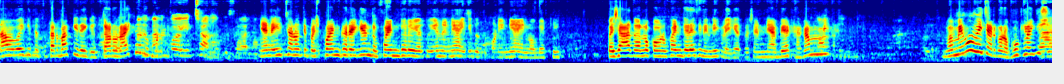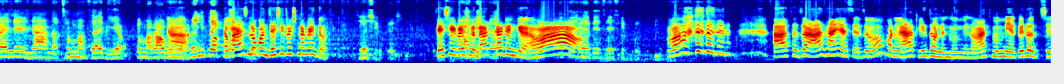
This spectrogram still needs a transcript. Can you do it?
ના વહી ગઈ તો તાર બાકી રહી ગયું તારું રાખ્યું હતું કોઈ ઈચ્છા નહોતી પણ એને ઈચ્છા નહોતી પછી ફાઈન ઘરે ગયા ને તો ફાઈન ઘરે હતું એને ન્યાય કીધું હતું પણ એ ન્યાય નો બેઠી. પછી આ તો લોકો ફાઈન ઘરેથી ને નીકળી ગયા પછી એમ ત્યાં બેઠા. કામ મમ્મી? મમ્મી શું વિચાર કરો ભૂખ લાગી છે? નહીં, ના ના જમવા જાય એમ. તમારે આવું તો કાશ લોકો જય શ્રી કૃષ્ણ કહી દો. જય શ્રી કૃષ્ણ. જય શ્રી કૃષ્ણ દાંત કાઢે ને કે વાવ. રાધે જય શ્રી કૃષ્ણ. વાહ. હાથ જો હાથ અહીંયા છે જો પણ મેં હાથ લીધો મમ્મી મમ્મીનો. હાથ મમ્મીએ કર્યો જ છે.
